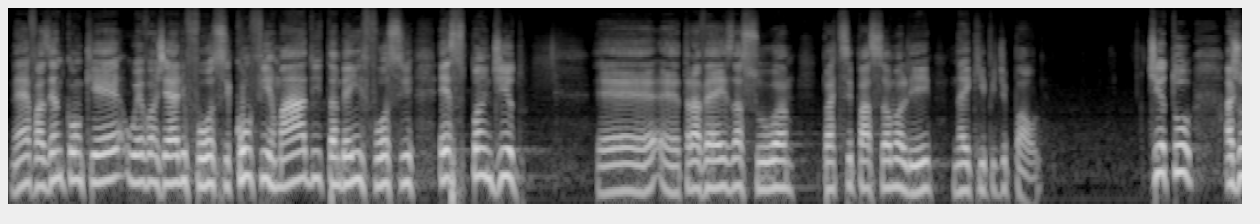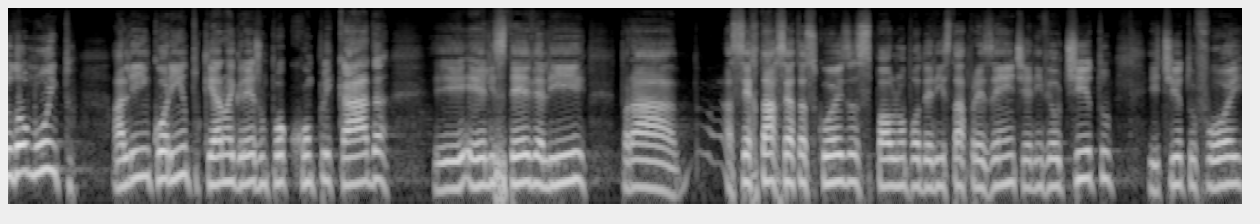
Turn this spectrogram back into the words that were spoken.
Né, fazendo com que o evangelho fosse confirmado e também fosse expandido é, é, através da sua participação ali na equipe de Paulo. Tito ajudou muito ali em Corinto, que era uma igreja um pouco complicada, e ele esteve ali para acertar certas coisas. Paulo não poderia estar presente, ele enviou Tito, e Tito foi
